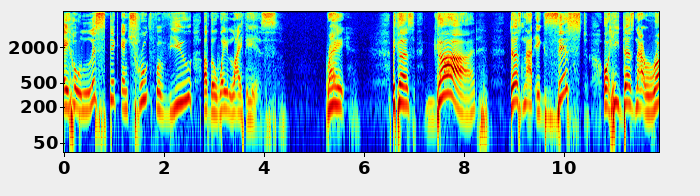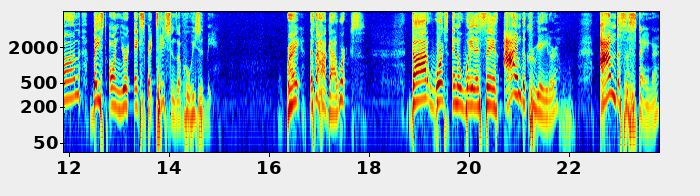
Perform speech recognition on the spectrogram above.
a holistic and truthful view of the way life is. Right? Because God does not exist or he does not run based on your expectations of who he should be. Right? That's not how God works. God works in a way that says, I am the creator, I'm the sustainer.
